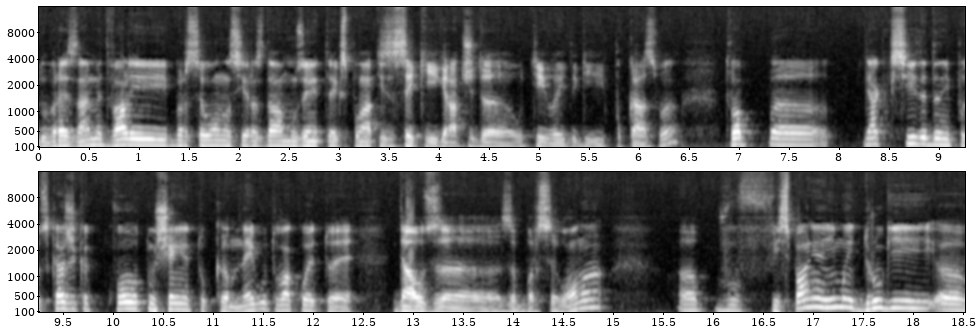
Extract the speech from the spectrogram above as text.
добре знаем, едва ли Барселона си раздава музейните експонати за всеки играч да отива и да ги показва това а, някак си да, да ни подскаже какво е отношението към него, това, което е дал за, за Барселона. А, в Испания има и други а,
